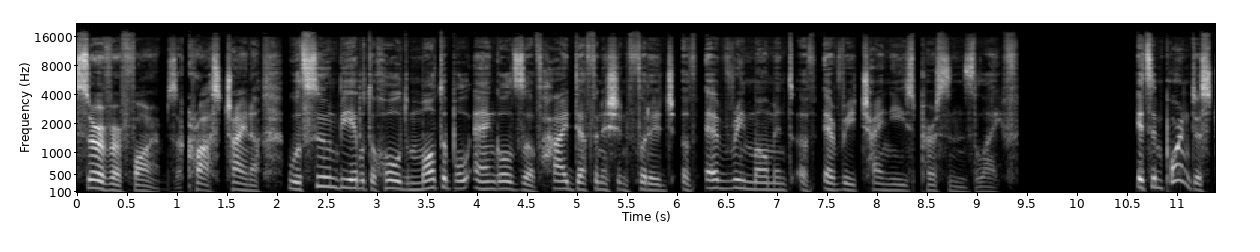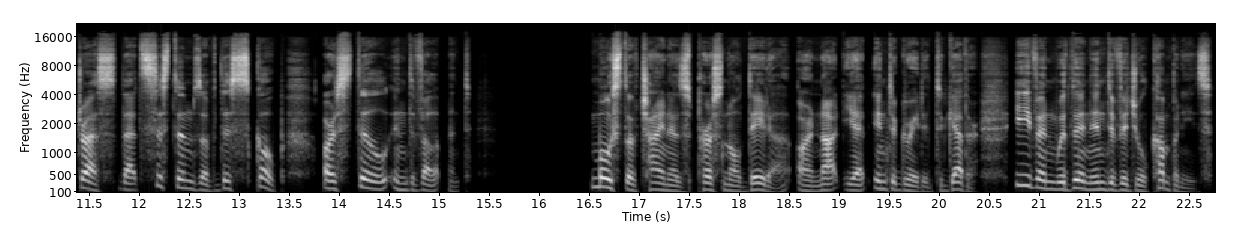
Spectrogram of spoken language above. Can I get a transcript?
Server farms across China will soon be able to hold multiple angles of high definition footage of every moment of every Chinese person's life. It's important to stress that systems of this scope are still in development. Most of China's personal data are not yet integrated together, even within individual companies.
